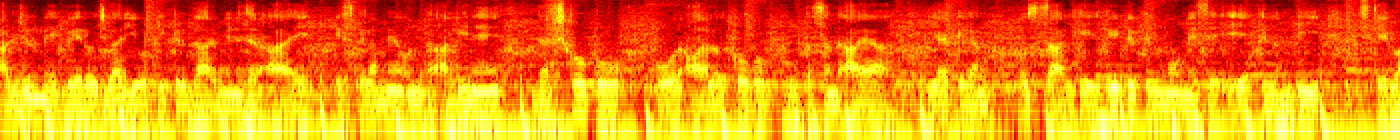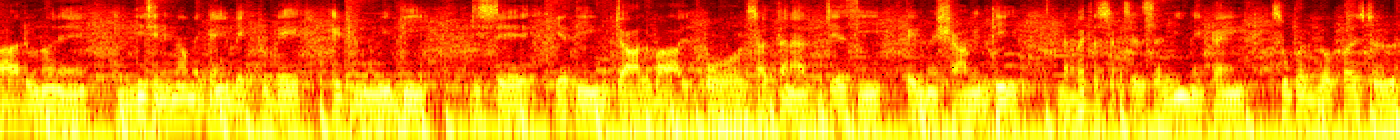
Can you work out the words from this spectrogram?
अर्जुन में एक बेरोजगार युवक के किरदार में नज़र आए। इस फ़िल्म में उनका अभिनय दर्शकों को और आलोचकों को खूब पसंद आया। यह फ़िल्म उस साल की हिट फ़िल्मों में से एक फ़िल्म थी। इसके बाद उन्होंने हिंदी सिनेमा में कई back to back hit movie दी, जिससे यतीम चालबाज और सल्तनत जैसी फ़िल्में शामिल थी। नब्बे दशक से सन्नी ने कई सुपर ब्लॉकबस्टर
